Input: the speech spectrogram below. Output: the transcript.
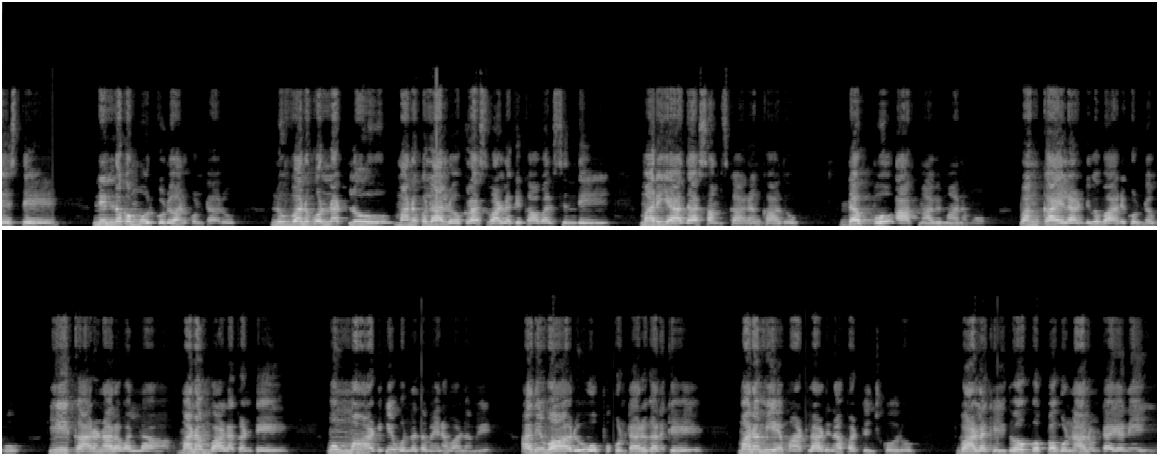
చేస్తే నిన్నొక మూర్ఖుడు అనుకుంటారు. నువ్వనుకున్నట్లు మనకులా లో క్లాస్ వాళ్ళకి కావాల్సింది మర్యాద సంస్కారం కాదు. డబ్బు ఆత్మాభిమానము. వంకాయ లాంటివి వారికి ఉండవు. ఈ కారణాల వల్ల మనం వాళ్ళకంటే ముమ్మాటికి ఉన్నతమైన వాళ్ళమే. అది వారు ఒప్పుకుంటారు గనకే మనం ఏం మాట్లాడినా పట్టించుకోరు. వాళ్ళకేదో గొప్ప గుణాలుంటాయని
